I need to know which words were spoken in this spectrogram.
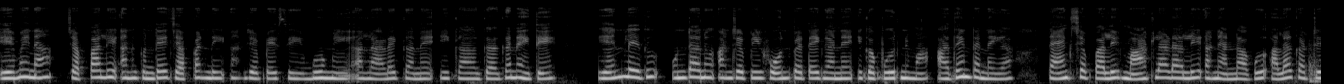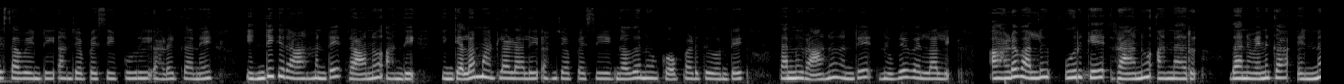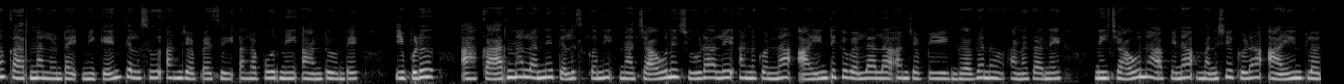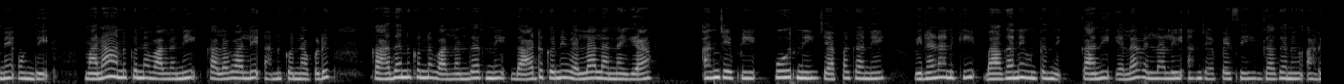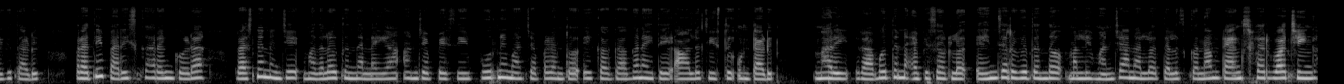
ఏమైనా చెప్పాలి అనుకుంటే చెప్పండి అని చెప్పేసి భూమి అలా అడగగానే ఇక గగన్ అయితే ఏం లేదు ఉంటాను అని చెప్పి ఫోన్ పెట్టేయగానే ఇక పూర్ణిమ అదేంటన్నయ్య? థ్యాంక్స్ చెప్పాలి మాట్లాడాలి అని అన్నావు. అలా కట్ చేస్తావేంటి అని చెప్పేసి పూరి అడగగానే ఇంటికి రామంటే రాను అంది. ఇంకెలా మాట్లాడాలి? అని చెప్పేసి గగను కోప్పడుతూ ఉంటే తను రాను అంటే నువ్వే వెళ్ళాలి. ఆడవాళ్ళు ఊరికే రాను అన్నారు. దాని వెనుక ఎన్నో కారణాలు ఉంటాయి మీకేం తెలుసు అని చెప్పేసి అలా పూర్ణి అంటూ ఉంటే ఇప్పుడు ఆ కారణాలన్నీ తెలుసుకొని నా చావుని చూడాలి అనుకున్న ఆ ఇంటికి వెళ్ళాలా అని చెప్పి గగను అనగానే నీ చావును ఆపిన మనిషి కూడా ఆ ఇంట్లోనే ఉంది. మన అనుకున్న వాళ్ళని కలవాలి అనుకున్నప్పుడు కాదనుకున్న వాళ్ళందరినీ దాటుకొని వెళ్ళాలన్నయ్యా. అని చెప్పి పూర్ణి చెప్పగానే వినడానికి బాగానే ఉంటుంది. కానీ ఎలా వెళ్ళాలి అని చెప్పేసి గగను అడుగుతాడు. ప్రతి పరిష్కారం కూడా ప్రశ్న నుంచే మొదలవుతుందన్నయ్య అని చెప్పేసి పూర్ణిమ చెప్పడంతో ఇక గగన్ అయితే ఆలోచిస్తూ ఉంటాడు. మరి రాబోతున్న ఎపిసోడ్లో ఏం జరుగుతుందో మళ్ళీ మన ఛానల్లో తెలుసుకుందాం. Thanks for watching.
